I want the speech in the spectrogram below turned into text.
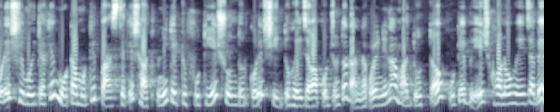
করে সিমুইটাকে মোটামুটি পাঁচ থেকে সাত মিনিট একটু ফুটিয়ে সুন্দর করে সিদ্ধ হয়ে যাওয়া পর্যন্ত রান্না করে নিলাম। আর দুধটাও ফুটে বেশ ঘন হয়ে যাবে।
